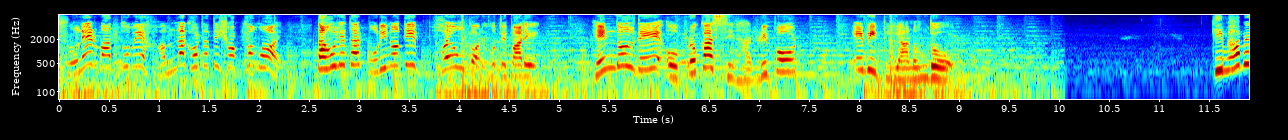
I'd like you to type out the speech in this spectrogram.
ড্রোনের মাধ্যমে হামলা ঘটাতে সক্ষম হয়, তাহলে তার পরিণতি ভয়ঙ্কর হতে পারে। হেন্দল দে ও প্রকাশ সিনহার রিপোর্ট, এবিপি আনন্দ। কীভাবে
